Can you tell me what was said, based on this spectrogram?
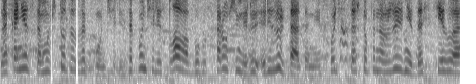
Наконец-то мы что-то закончили. Закончили, слава богу, с хорошими ре- результатами. Хочется, чтобы она в жизни достигла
